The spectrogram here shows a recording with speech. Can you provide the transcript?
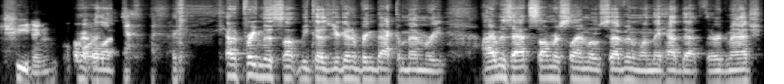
cheating. Okay, hold on. I gotta bring this up because you're gonna bring back a memory. I was at SummerSlam 07 when they had that third match.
